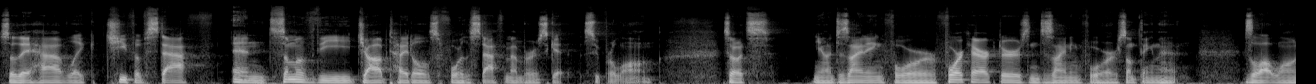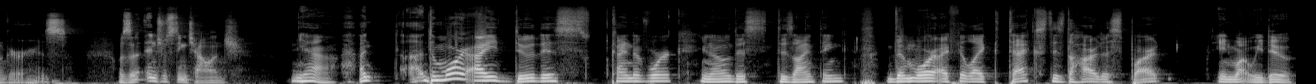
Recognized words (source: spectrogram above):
So they have like chief of staff, and some of the job titles for the staff members get super long. So it's, you know, designing for four characters and designing for something that is a lot longer is was an interesting challenge. Yeah, and uh, the more I do this kind of work, you know, this design thing, the more I feel like text is the hardest part in what we do.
